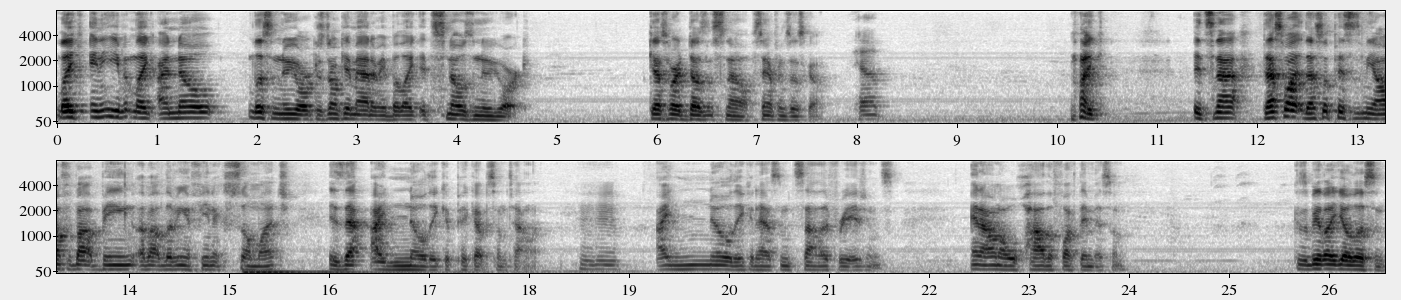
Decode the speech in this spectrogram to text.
Like, and even like I know. Listen, New Yorkers, don't get mad at me, but like it snows in New York. Guess where it doesn't snow? San Francisco. Yep. Like, it's not. That's why. That's what pisses me off about being about living in Phoenix so much is that I know they could pick up some talent. hmm I know they could have some solid free agents, and I don't know how the fuck they miss them. Because it'd be like, yo, listen,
